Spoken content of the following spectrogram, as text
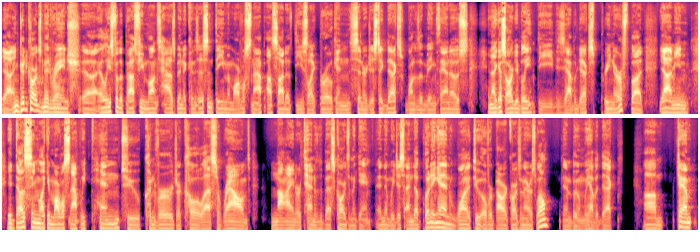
Yeah, and good cards mid range, uh, at least for the past few months, has been a consistent theme in Marvel Snap outside of these like broken synergistic decks, one of them being Thanos, and I guess arguably the, the Zabu decks pre nerf. But yeah, I mean, it does seem like in Marvel Snap, we tend to converge or coalesce around nine or 10 of the best cards in the game. And then we just end up putting in one or two overpowered cards in there as well. And boom, we have a deck. Um, Cam,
